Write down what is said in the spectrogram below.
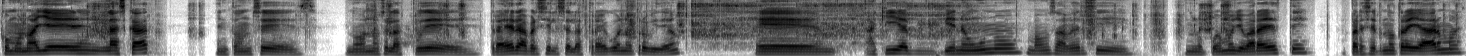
como no hallé la Scar, entonces no, no se las pude traer. A ver si se las traigo en otro video. Eh, aquí viene uno. Vamos a ver si lo podemos llevar a este. Al parecer no trae armas.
